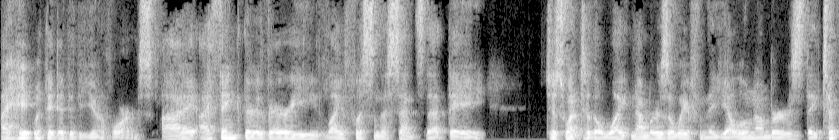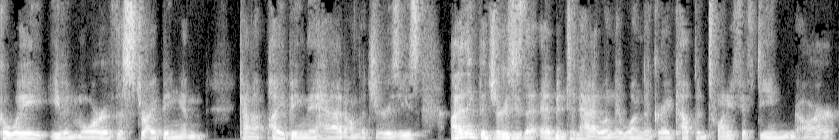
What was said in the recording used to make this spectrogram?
I hate what they did to the uniforms. I, I think they're very lifeless in the sense that they just went to the white numbers away from the yellow numbers. They took away even more of the striping and kind of piping they had on the jerseys. I think the jerseys that Edmonton had when they won the Grey Cup in 2015 are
